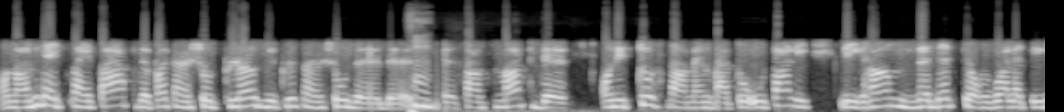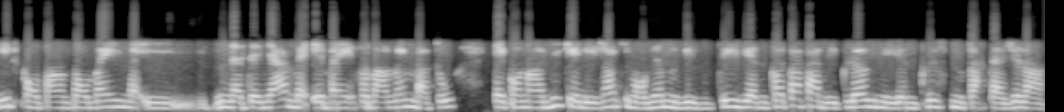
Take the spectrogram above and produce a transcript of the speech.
On a envie d'être sincère puis de pas être un show de plug, mais plus un show de, de, hmm. de sentiments puis de on est tous dans le même bateau. Autant les, les grandes vedettes qu'on voit à la télé puis qu'on pense donc bien inatteignables, ben, eh ben, sont dans le même bateau. Et qu'on a envie que les gens qui vont venir nous visiter viennent pas tant faire des plugs, mais viennent plus nous partager leur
